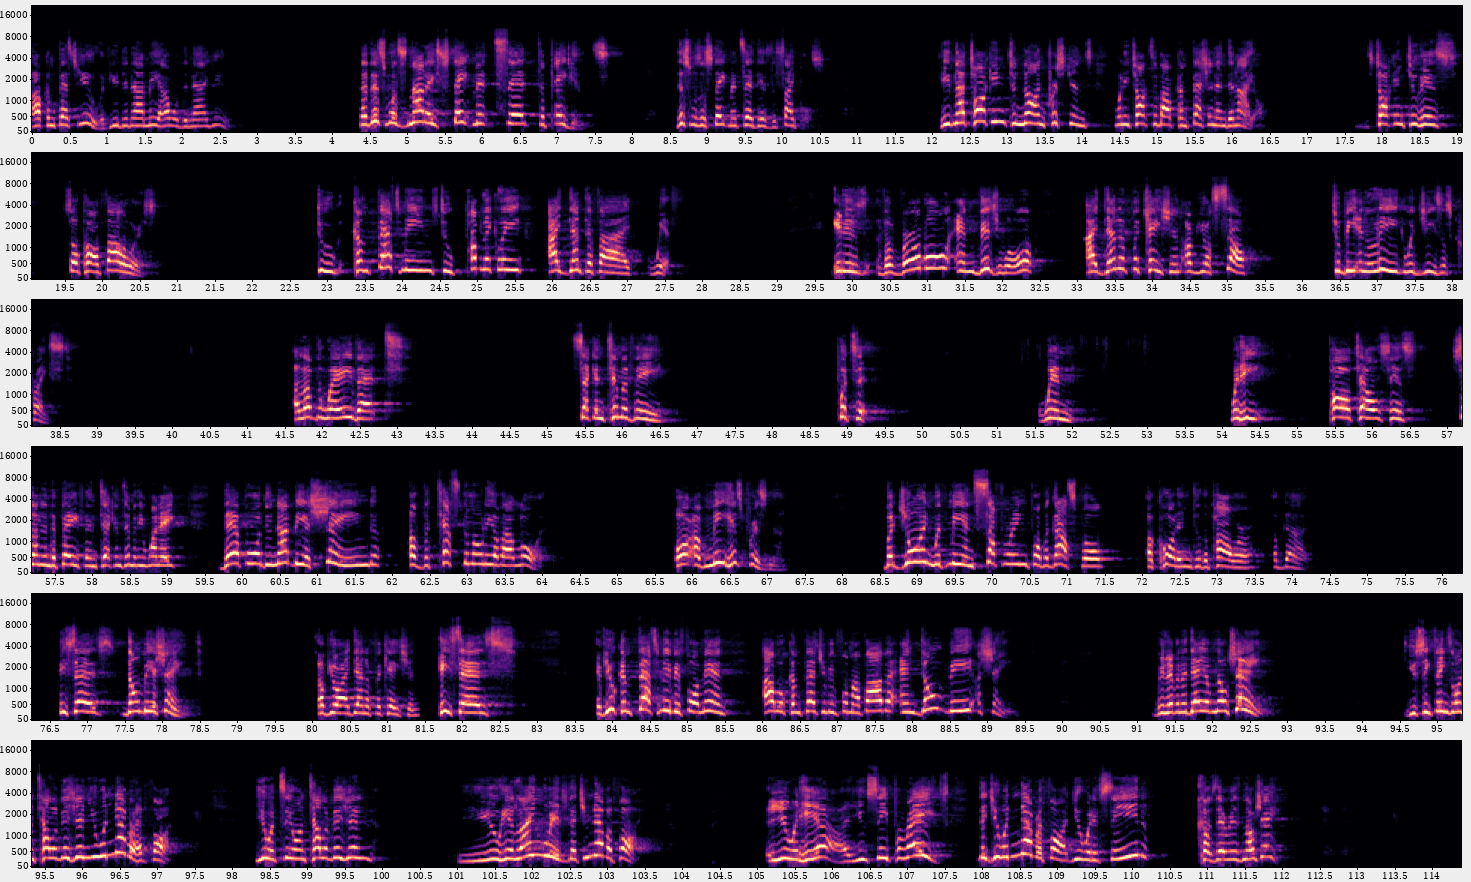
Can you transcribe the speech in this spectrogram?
I'll confess you. If you deny me, I will deny you. Now, this was not a statement said to pagans. This was a statement said to his disciples. He's not talking to non Christians when he talks about confession and denial. He's talking to his so called followers. To confess means to publicly identify with. It is the verbal and visual identification of yourself to be in league with Jesus Christ. I love the way that Second Timothy puts it when when he Paul tells his son in the faith in 2 Timothy 1 8, therefore do not be ashamed of the testimony of our Lord, or of me, his prisoner, but join with me in suffering for the gospel according to the power of God. He says, Don't be ashamed of your identification. He says, If you confess me before men, I will confess you before my Father, and don't be ashamed. We live in a day of no shame. You see things on television you would never have thought you would see on television. You hear language that you never thought you would hear. You see parades that you would never thought you would have seen because there is no shame.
